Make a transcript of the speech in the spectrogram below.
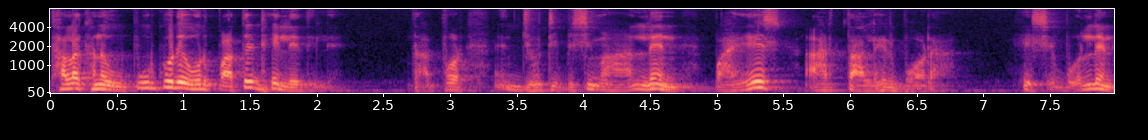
থালাখানা উপুর করে ওর পাতে ঢেলে দিলে। তারপর জটি পিসিমা আনলেন পায়েস আর তালের বড়া। হেসে বললেন,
